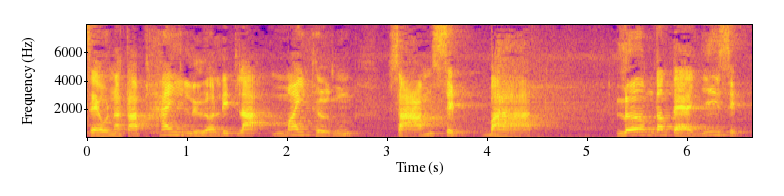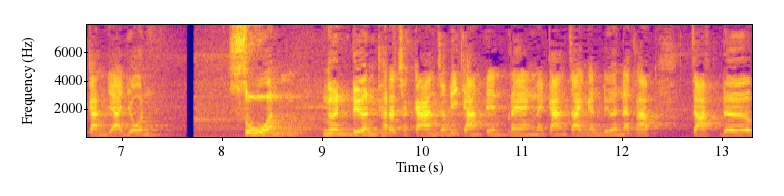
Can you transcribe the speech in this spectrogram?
เซลนะครับ ให้เหลือลิตรละไม่ถึง 30 บาท เริ่มตั้งแต่ 20 กันยายน ส่วนเงินเดือนข้าราชการจะมีการเปลี่ยนแปลงในการจ่ายเงินเดือนนะครับ จากเดิม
